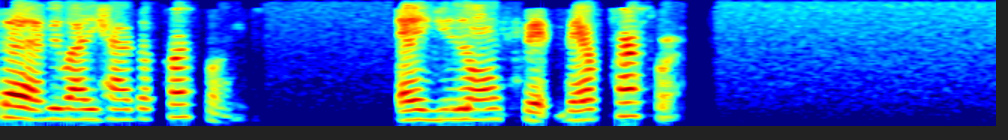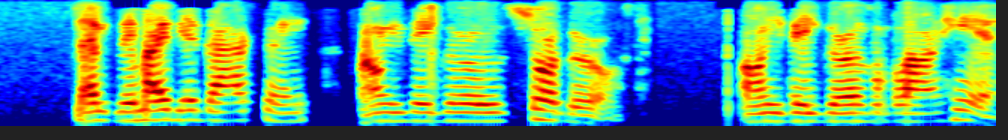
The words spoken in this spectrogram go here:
said, everybody has a preference. And you don't fit their preference. Like there might be a guy saying, I only date girls, short girls. I only date girls with blonde hair.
